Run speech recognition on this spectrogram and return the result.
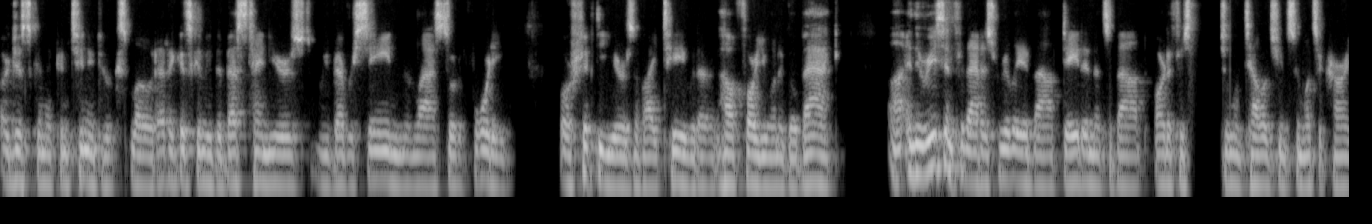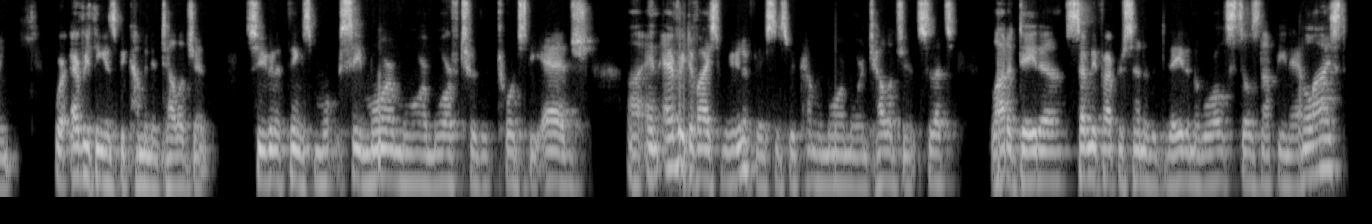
are just going to continue to explode. I think it's going to be the best 10 years we've ever seen in the last sort of 40 or 50 years of IT, whatever, how far you want to go back. Uh, and the reason for that is really about data and it's about artificial intelligence and what's occurring, where everything is becoming intelligent. So you're going to things see more and more morph to the, towards the edge Uh, and every device we interface is becoming more and more intelligent. So that's a lot of data. 75% of the data in the world still is not being analyzed.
